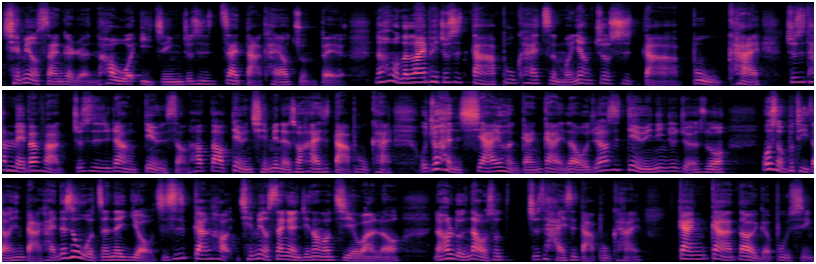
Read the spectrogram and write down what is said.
前面有三个人，然后我已经就是在打开要准备了，然后我的 Line Pay 就是打不开，怎么样就是打不开，就是他没办法，就是让店员扫，然后到店员前面的时候，他还是打不开，我就很瞎又很尴尬，你知道？我觉得要是店员一定就觉得说，为什么不提早先打开？但是我真的有，只是刚好前面有三个人结账都结完了，然后轮到我说，就是还是打不开。尴尬到一个不行，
